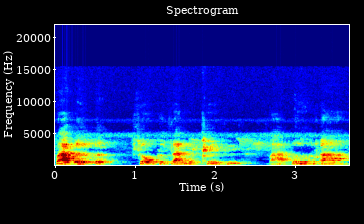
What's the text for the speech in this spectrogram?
vabeke soke tanikefi babera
